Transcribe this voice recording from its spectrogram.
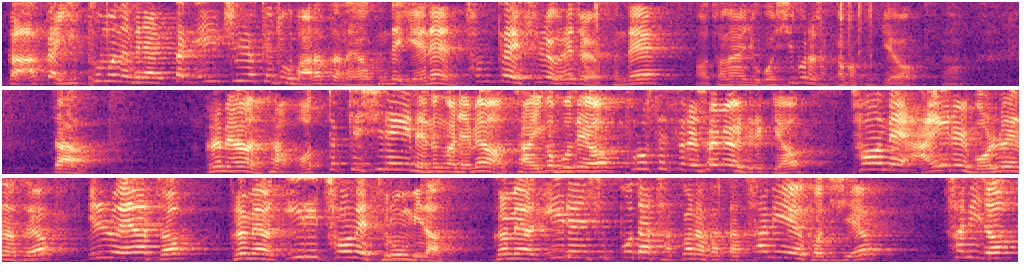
그러니까 아까 if문은 그냥 딱 1 출력해주고 말았잖아요. 근데 얘는 1000까지 출력을 해줘요. 근데 어, 저는 요거 10으로 잠깐 바꿀게요. 어. 자, 그러면 자 어떻게 실행이 되는 거냐면 자 이거 보세요. 프로세스를 설명을 드릴게요. 처음에 i를 뭘로 해놨어요? 1로 해놨죠. 그러면 1이 처음에 들어옵니다. 그러면 1은 10보다 작거나 같다. 참이에요, 거짓이에요? 참이죠.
